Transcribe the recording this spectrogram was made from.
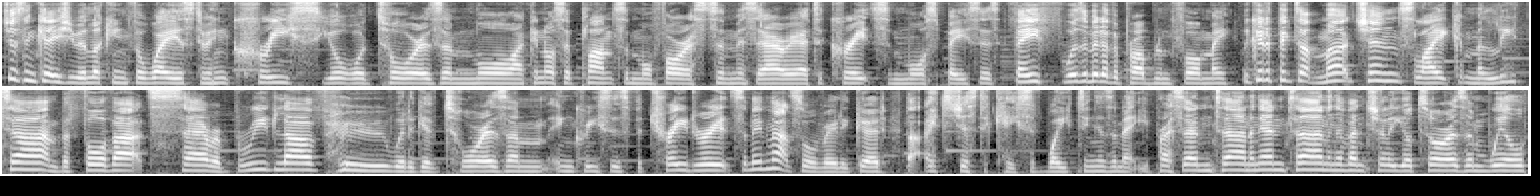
just in case you were looking for ways to increase your tourism more, I can also plant some more forests in this area to create some more spaces. Faith was a bit of a problem for me. We could have picked up merchants like Melitta, and before that, Sarah Breedlove, who would have given tourism increases for trade routes. I mean, that's all really good, but it's just a case of waiting, isn't it? You press N turn and N turn, and eventually your tourism will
